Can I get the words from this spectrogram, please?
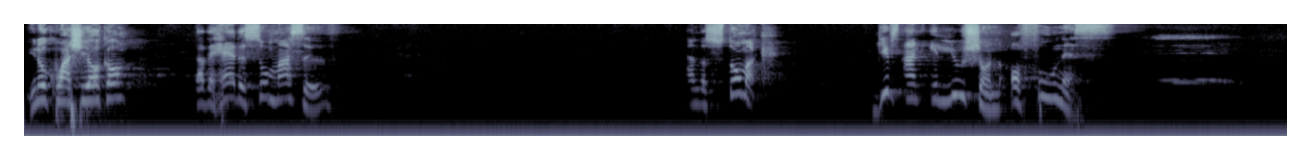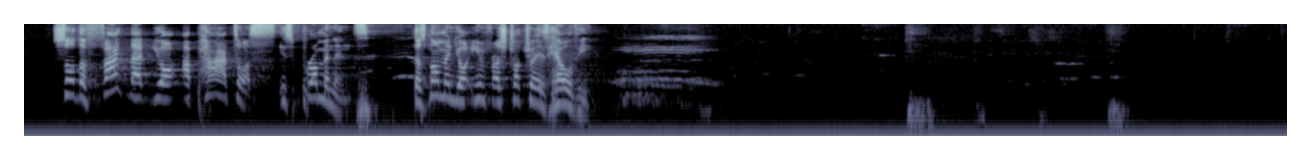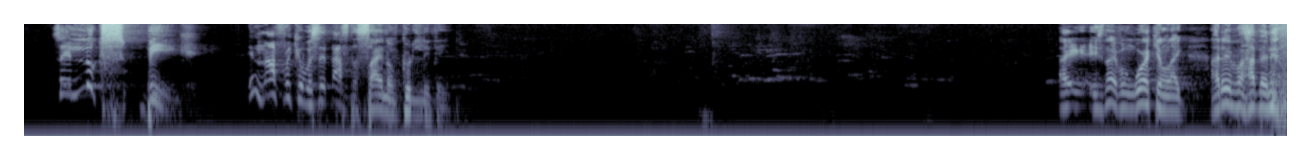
You know kwashiorkor? That the head is so massive, and the stomach gives an illusion of fullness. So the fact that your apparatus is prominent does not mean your infrastructure is healthy. So it looks big. In Africa, we say that's the sign of good living. I, it's not even working like I don't even have any.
